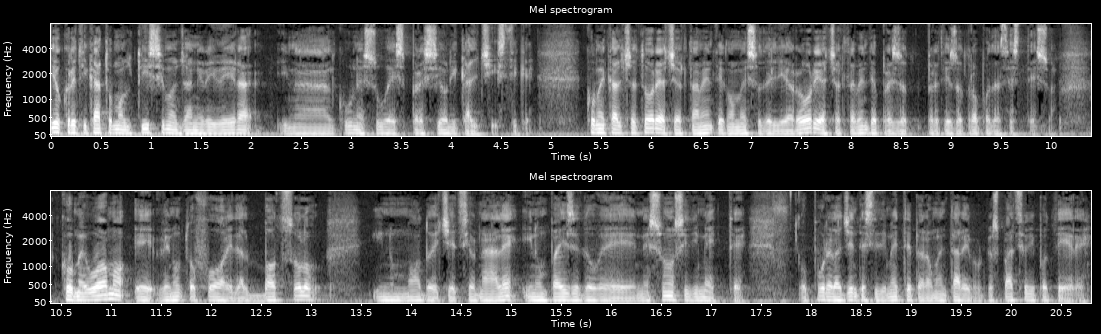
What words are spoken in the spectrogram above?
Io ho criticato moltissimo Gianni Rivera in alcune sue espressioni calcistiche. Come calciatore ha certamente commesso degli errori, ha certamente preso, preteso troppo da se stesso. Come uomo è venuto fuori dal bozzolo in un modo eccezionale, in un paese dove nessuno si dimette, oppure la gente si dimette per aumentare il proprio spazio di potere,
